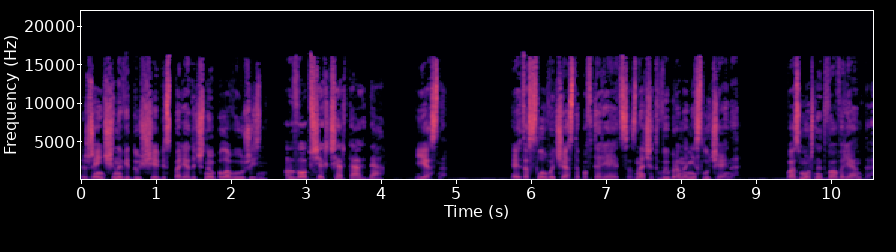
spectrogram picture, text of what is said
Женщина, ведущая беспорядочную половую жизнь? В общих чертах, да. Ясно. Это слово часто повторяется, значит, выбрано не случайно. Возможны два варианта,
